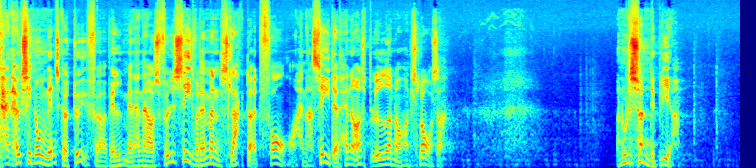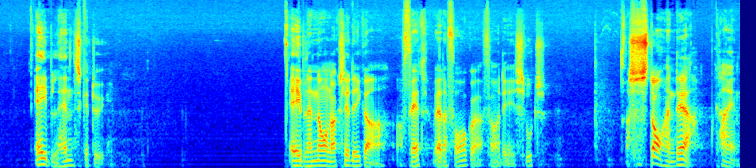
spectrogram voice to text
han har jo ikke set nogen mennesker dø før, vel? Men han har jo selvfølgelig set, hvordan man slagter et får, og han har set, at han også bløder, når han slår sig. Og nu er det sådan, det bliver. Abel, han skal dø. Abel, han når nok slet ikke at, at fatte, hvad der foregår, før det er slut. Og så står han der, Kain.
